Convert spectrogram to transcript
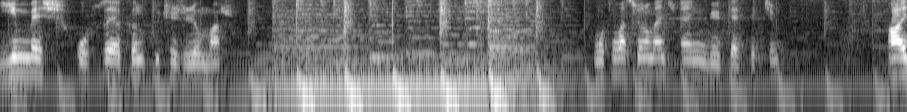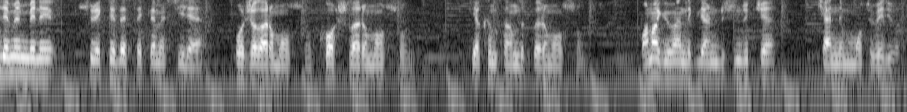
25-30'a yakın üçüncülüğüm var. Motivasyonum en, en büyük destekçim. Ailemin beni sürekli desteklemesiyle, hocalarım olsun, koçlarım olsun, yakın tanıdıklarım olsun. Bana güvendiklerini düşündükçe kendimi motive ediyorum.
